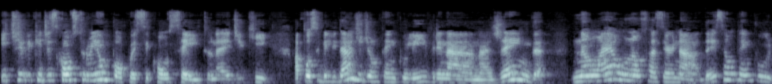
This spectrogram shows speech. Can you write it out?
e tive que desconstruir um pouco esse conceito, né, de que a possibilidade de um tempo livre na, na agenda não é o não fazer nada. Esse é um tempo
